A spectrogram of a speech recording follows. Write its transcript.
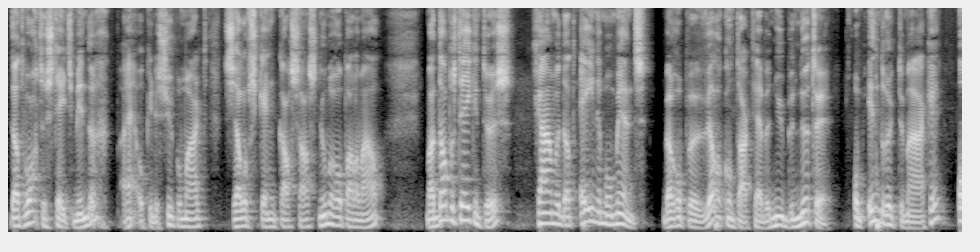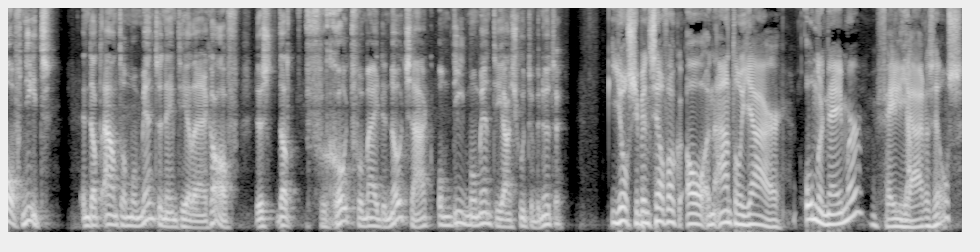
dat wordt dus steeds minder. Ook in de supermarkt, zelfscankassa's, noem maar op allemaal. Maar dat betekent dus, gaan we dat ene moment waarop we wel contact hebben, nu benutten om indruk te maken of niet? En dat aantal momenten neemt heel erg af. Dus dat vergroot voor mij de noodzaak om die momenten juist goed te benutten. Jos, je bent zelf ook al een aantal jaar ondernemer, vele Ja. jaren zelfs.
